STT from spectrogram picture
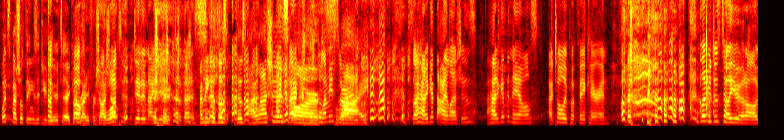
what special things did you do to get Oh, ready for Shot what Show? What didn't I do to this? I mean, because those those eyelashes are Let me fly. start. so I had to get the eyelashes. I had to get the nails. I totally put fake hair in. Let me just tell you it all.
